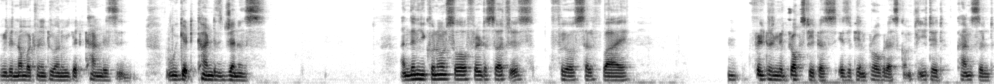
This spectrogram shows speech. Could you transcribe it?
we did number 22 and we get candice we get candice jenners and then you can also filter searches for yourself by filtering the job status is it in progress completed cancelled?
